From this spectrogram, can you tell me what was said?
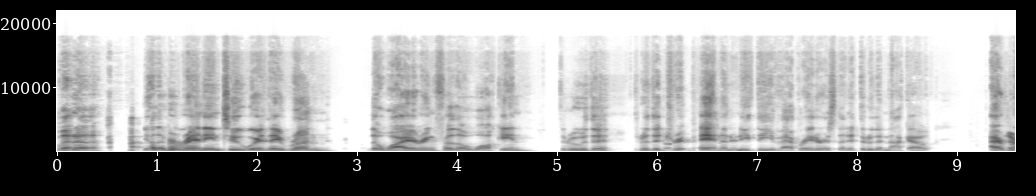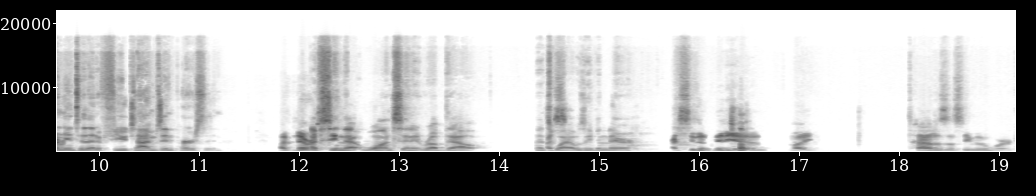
but uh, y'all ever ran into where they run the wiring for the walk-in through the through the drip pan underneath the evaporator instead of through the knockout? I've run never- into that a few times in person. I've never I've seen that once and it rubbed out. That's I've why I was even there. I see the video. like, how does this even work?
